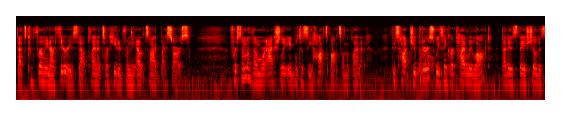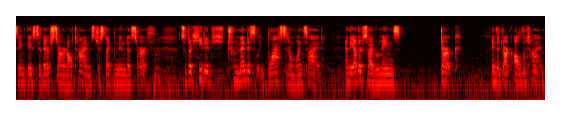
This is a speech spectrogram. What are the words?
That's confirming our theories that planets are heated from the outside by stars. For some of them, we're actually able to see hot spots on the planet. These hot Jupiters Wow. we think are tidally locked. That is, they show the same face to their star at all times, just like the moon does to Earth. Hmm. So they're heated tremendously, blasted on one side, and the other side remains dark in the dark all the time.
